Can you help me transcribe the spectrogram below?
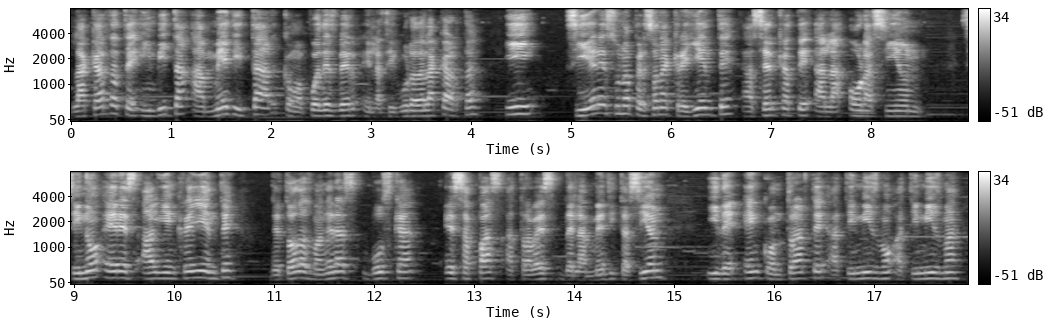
La carta te invita a meditar, como puedes ver en la figura de la carta. Y si eres una persona creyente, acércate a la oración. Si no eres alguien creyente, de todas maneras busca esa paz a través de la meditación y de encontrarte a ti mismo, a ti misma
